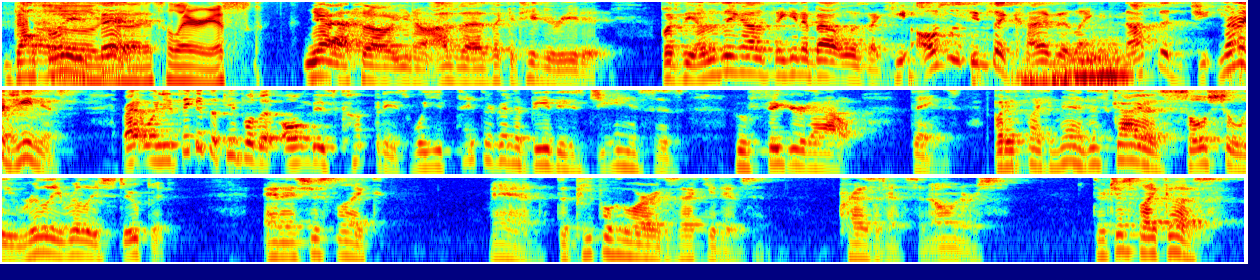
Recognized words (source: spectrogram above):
That's oh, what he oh, said. God, that's hilarious. Yeah, so you know, as as I continue to read it, but the other thing I was thinking about was like he also seems like kind of a, like not the not a genius, right? When you think of the people that own these companies, well, you think they're going to be these geniuses who figured out things, but it's like, man, this guy is socially really really stupid, and it's just like, man, the people who are executives and presidents and owners, they're just like us.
